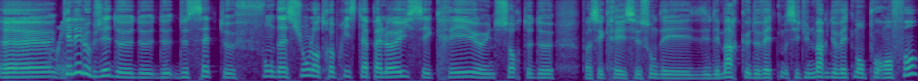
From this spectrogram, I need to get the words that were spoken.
Euh, quel est l'objet de, cette fondation L'entreprise Tape à l'œil, c'est créer une sorte de... Enfin c'est créé, ce sont des, marques de vêtements, c'est une marque de vêtements pour enfants.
